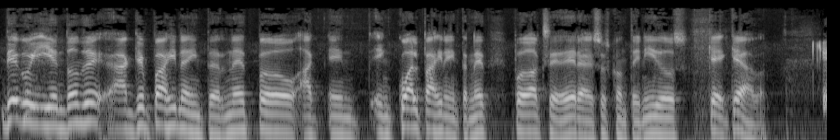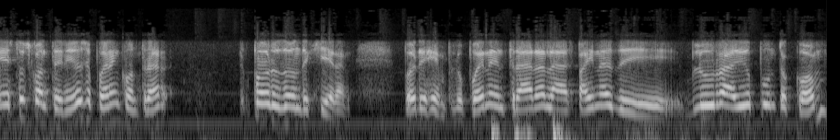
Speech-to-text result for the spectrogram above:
Diego, ¿y en dónde, a qué página de internet puedo, en, en cuál página de internet puedo acceder a esos contenidos? ¿Qué, qué hago? Estos contenidos se pueden encontrar por donde quieran. Por ejemplo, pueden entrar a las páginas de blueradio.com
